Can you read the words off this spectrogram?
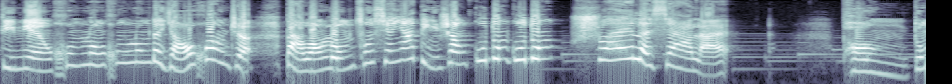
地面轰隆轰隆地摇晃着，霸王龙从悬崖顶上咕咚咕咚摔了下来。砰咚！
